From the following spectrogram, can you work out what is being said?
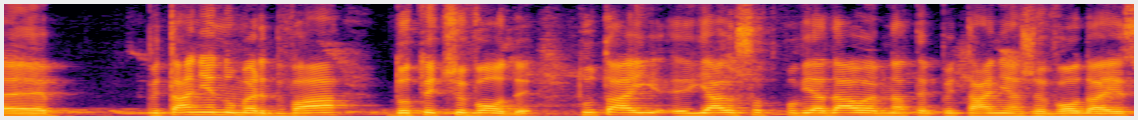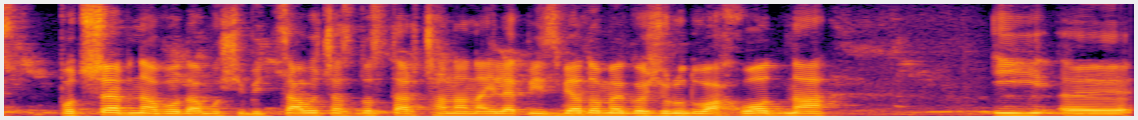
E, Pytanie numer dwa dotyczy wody. Tutaj e, ja już odpowiadałem na te pytania, że woda jest potrzebna, woda musi być cały czas dostarczana, najlepiej z wiadomego źródła, chłodna i e,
